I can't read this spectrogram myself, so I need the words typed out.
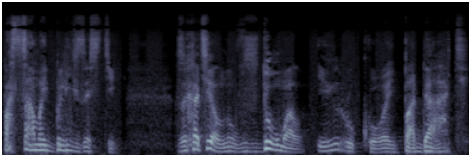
По самой близости. Захотел, ну, вздумал и рукой подать.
